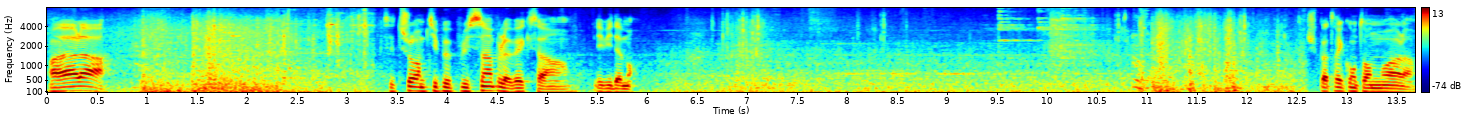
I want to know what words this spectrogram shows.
Voilà. C'est toujours un petit peu plus simple avec ça, hein, évidemment. Je suis pas très content de moi là.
